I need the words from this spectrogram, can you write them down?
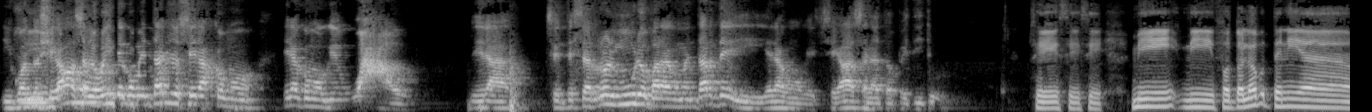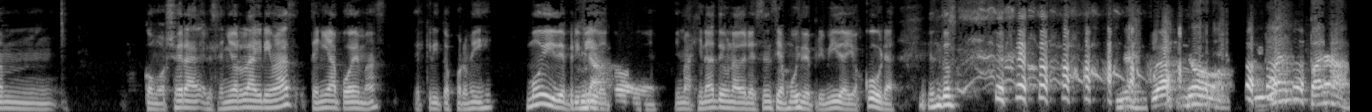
Y cuando Sí. llegabas a los 20 comentarios eras como, era como que, wow, era, se te cerró el muro para comentarte y era como que llegabas a la topetitud. Sí, sí, sí. Mi, mi Fotolog tenía, mm, como yo era el señor Lágrimas, tenía poemas escritos por mí. Muy deprimido Mirá. todo. Imagínate una adolescencia muy deprimida y oscura. Entonces, Claro. No, igual, pará.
